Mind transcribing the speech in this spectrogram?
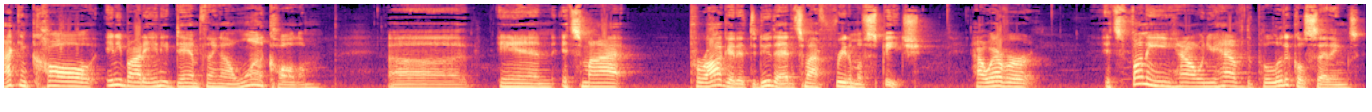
I can call anybody any damn thing I want to call them, uh, and it's my prerogative to do that. It's my freedom of speech. However, it's funny how when you have the political settings,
